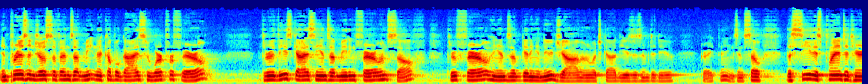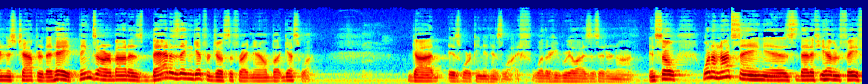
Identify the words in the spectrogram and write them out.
In prison, Joseph ends up meeting a couple guys who work for Pharaoh. Through these guys, he ends up meeting Pharaoh himself. Through Pharaoh, he ends up getting a new job in which God uses him to do great things. And so the seed is planted here in this chapter that, hey, things are about as bad as they can get for Joseph right now, but guess what? God is working in his life, whether he realizes it or not. And so what I'm not saying is that if you haven't faith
